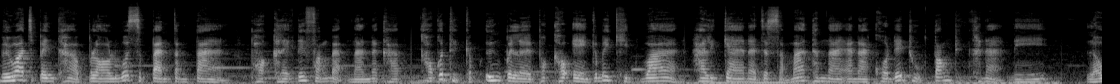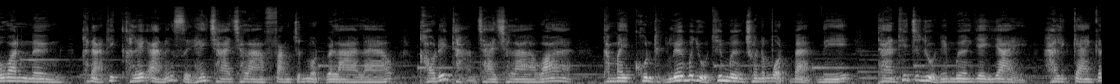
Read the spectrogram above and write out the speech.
ไม่ว่าจะเป็นข่าวปลอมหรือว่าสแปมต่างๆ พอเคลกได้ฟังแบบนั้นนะครับ เขาก็ถึงกับอึ้งไปเลย เพราะเขาเองก็ไม่คิดว่าฮาริแกนจะสามารถทำนายอนาคตได้ถูกต้องถึงขนาดนี้แล้ววันหนึ่ง ขณะที่เคลกอ่านหนังสือให้ชายชราฟังจนหมดเวลาแล้ว เขาได้ถามชายชราว่า ทำไมคุณถึงเลือกมาอยู่ที่เมืองชนบทแบบนี้ แทนที่จะอยู่ในเมืองใหญ่ๆฮาริแกนก็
